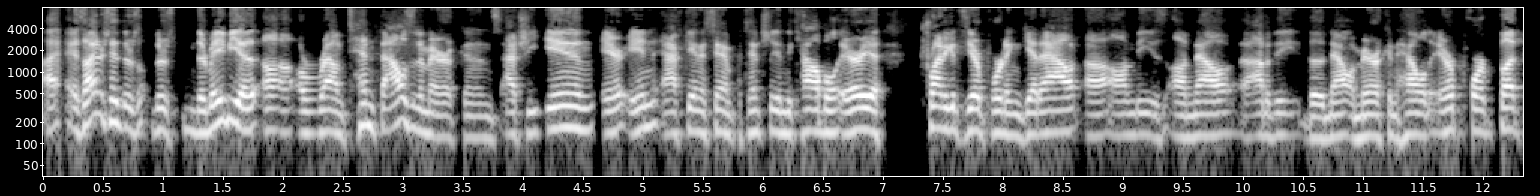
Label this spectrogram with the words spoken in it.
uh, as I understand, there's there's there may be a, uh, around ten thousand Americans actually in air in Afghanistan, potentially in the Kabul area, trying to get to the airport and get out uh, on these on now out of the the now American held airport, but.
